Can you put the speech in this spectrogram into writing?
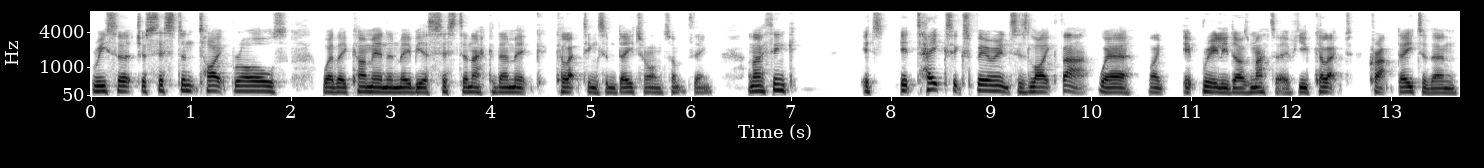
research assistant type roles where they come in and maybe assist an academic collecting some data on something. And I think it's it takes experiences like that where like it really does matter. If you collect crap data, then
